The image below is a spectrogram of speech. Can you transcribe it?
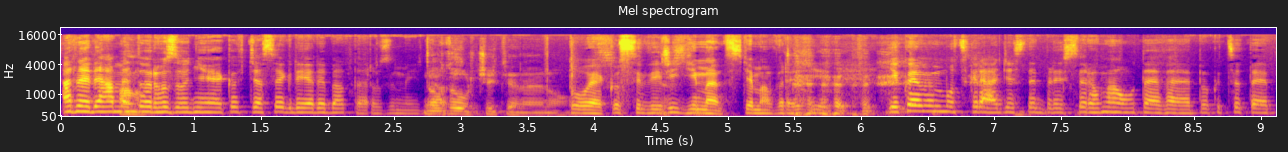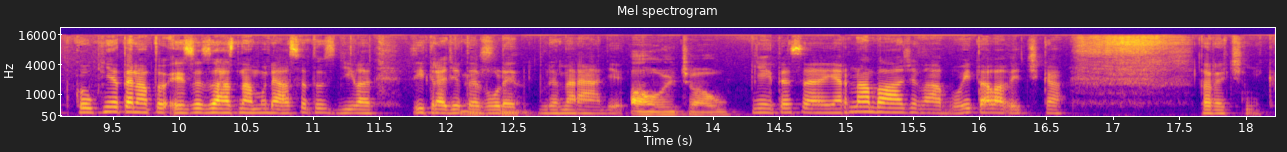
A nedáme ano. to rozhodně jako v čase, kdy je debata, rozumíš? No to určitě ne, no. To jako si vyřídíme Jasně. s těma v režii. Děkujeme moc krát, že jste byli s Romeo TV. Pokud chcete, koukněte na to i ze záznamu, dá se to sdílet. Zítra jděte Jasně. volit, budeme rádi. Ahoj, čau. Mějte se, Jarmá Blážová, Vojta Lavička, tanečník.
